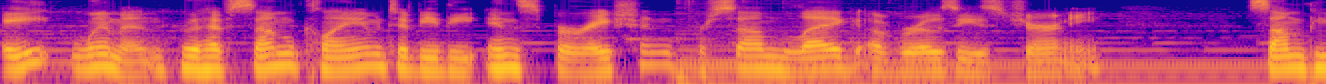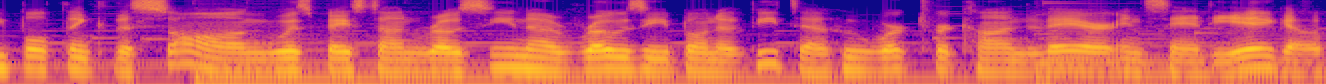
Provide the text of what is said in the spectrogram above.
eight women who have some claim to be the inspiration for some leg of Rosie's journey. Some people think the song was based on Rosina Rosie Bonavita, who worked for Convair in San Diego.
